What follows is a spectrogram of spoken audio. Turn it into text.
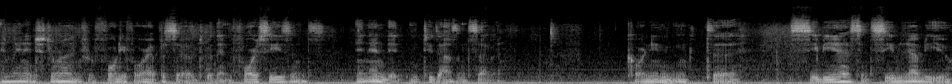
and managed to run for 44 episodes within four seasons and ended in 2007. According to CBS and CW,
